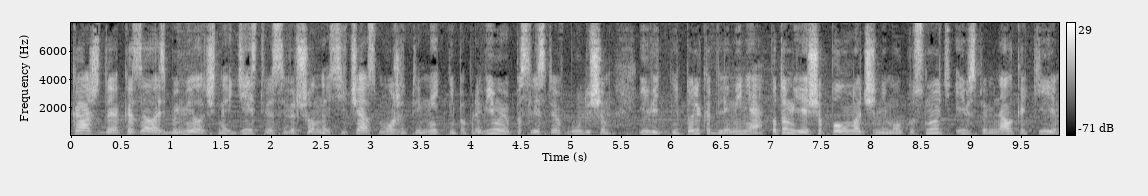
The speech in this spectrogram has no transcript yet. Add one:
каждое, казалось бы, мелочное действие, совершенное сейчас, может иметь непоправимые последствия в будущем, и ведь не только для меня. Потом я еще полночи не мог уснуть и вспоминал, какие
